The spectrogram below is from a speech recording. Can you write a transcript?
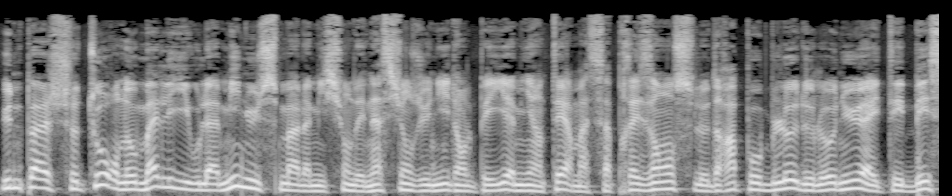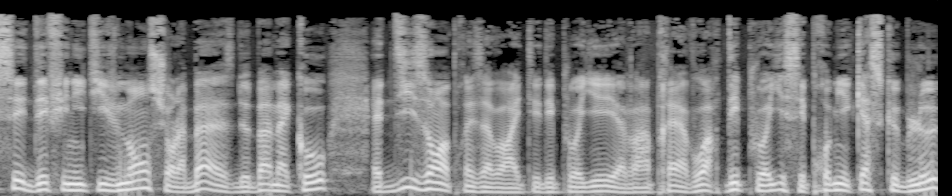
Une page se tourne au Mali où la MINUSMA, la mission des Nations Unies dans le pays, a mis un terme à sa présence. Le drapeau bleu de l'ONU a été baissé définitivement sur la base de Bamako. Dix ans après avoir été déployé, après avoir déployé ses premiers casques bleus.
